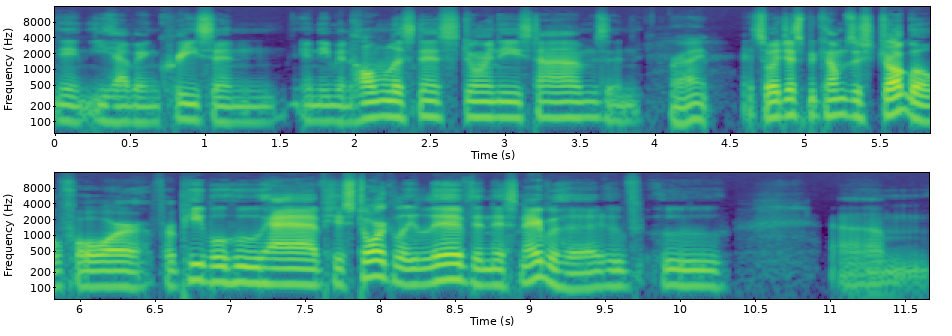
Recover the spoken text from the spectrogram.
you have an increase in in even homelessness during these times, and Right. and so it just becomes a struggle for for people who have historically lived in this neighborhood, who've who um,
